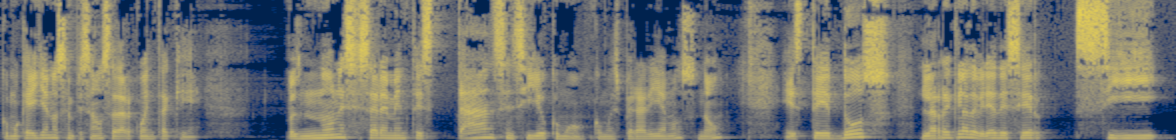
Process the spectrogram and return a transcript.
como que ahí ya nos empezamos a dar cuenta que pues no necesariamente es tan sencillo como, como esperaríamos, ¿no? Este, dos, la regla debería de ser si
